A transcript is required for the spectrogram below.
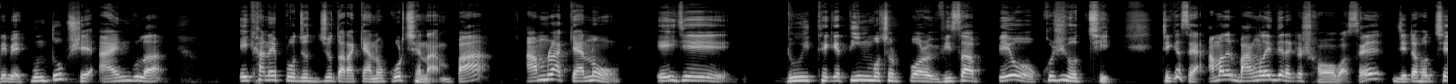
দেবে। কিন্তু সে আইনগুলা এখানে প্রযোজ্য তারা কেন করছে না? বা আমরা কেন এই যে দুই থেকে তিন বছর পর ভিসা পেয়েও খুশি হচ্ছি, ঠিক আছে? আমাদের বাঙালিদের একটা স্বভাব আছে, যেটা হচ্ছে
